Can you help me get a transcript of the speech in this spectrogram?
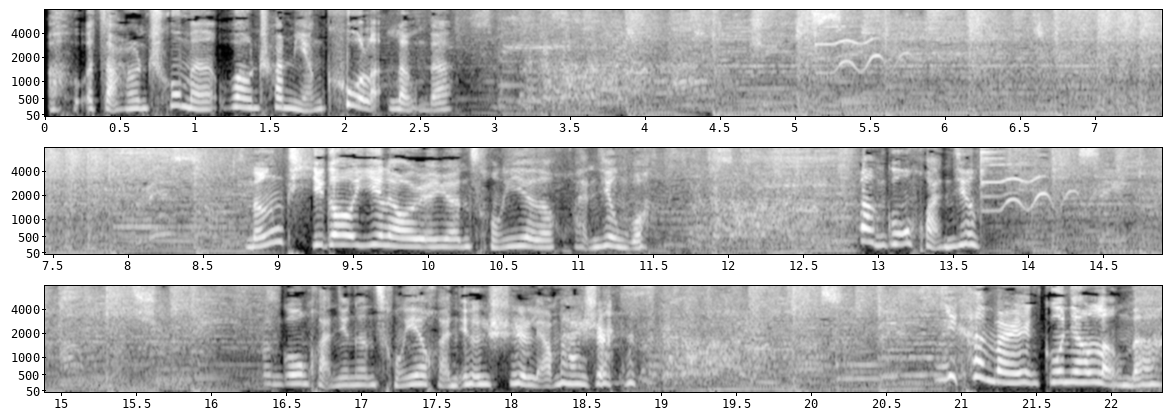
哦，我早上出门忘穿棉裤了，冷的。能提高医疗人员从业的环境不？办公环境，办公环境跟从业环境是两码事儿。你看把人姑娘冷的，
